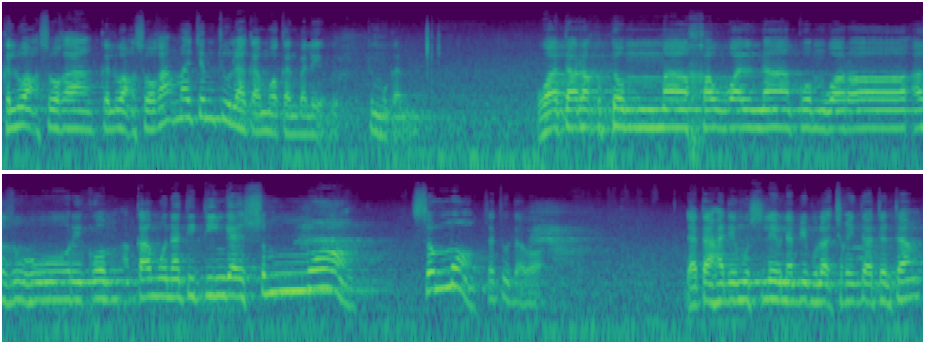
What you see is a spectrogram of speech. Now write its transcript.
Keluar seorang keluar seorang. Macam itulah kamu akan balik temu kami. Wa taraktum ma khawalnakum wara'a zuhurikum. Kamu nanti tinggal semua semua satu dah bawa Datang hadis Muslim Nabi pula cerita tentang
